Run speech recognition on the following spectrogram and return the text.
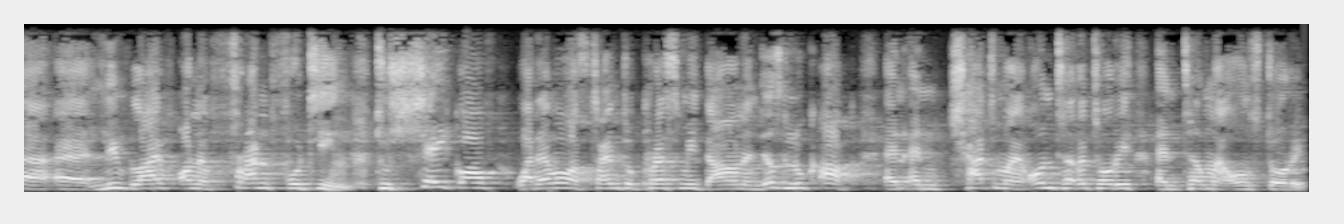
uh, uh, live life on a front footing, to shake off whatever was trying to press me down and just look up and, and chart my own territory and tell my own story.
